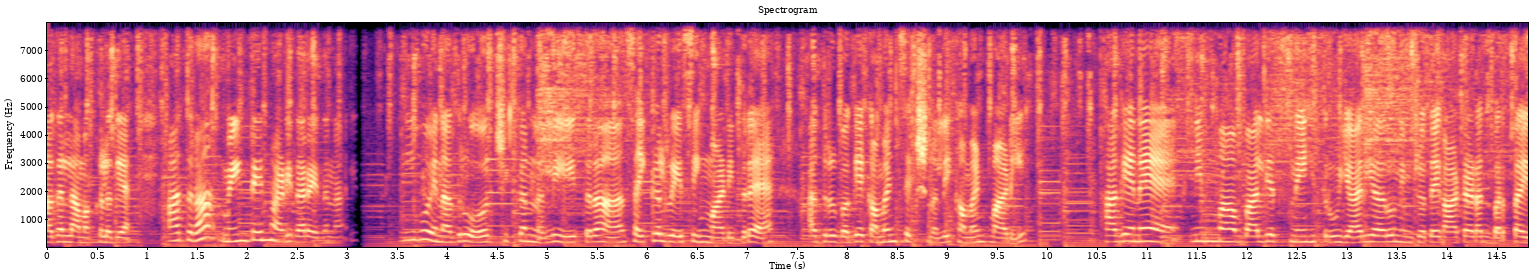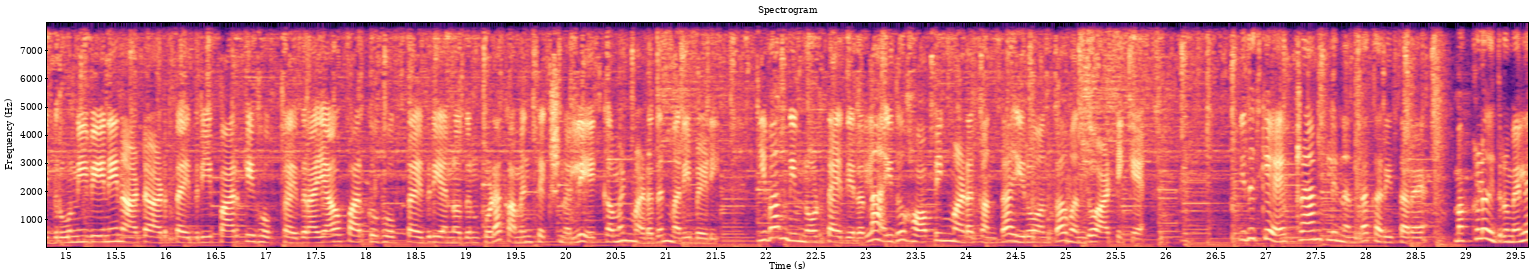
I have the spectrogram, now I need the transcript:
ಆಗಲ್ಲ ಮಕ್ಕಳಿಗೆ. ಆ ಥರ ಮೇಂಟೈನ್ ಮಾಡಿದ್ದಾರೆ ಇದನ್ನು. ನೀವು ಏನಾದರೂ ಚಿಕನ್ನಲ್ಲಿ ಈ ಥರ ಸೈಕಲ್ ರೇಸಿಂಗ್ ಮಾಡಿದರೆ ಅದ್ರ ಬಗ್ಗೆ ಕಮೆಂಟ್ ಸೆಕ್ಷನಲ್ಲಿ ಕಮೆಂಟ್ ಮಾಡಿ. ಹಾಗೇ ನಿಮ್ಮ ಬಾಲ್ಯದ ಸ್ನೇಹಿತರು ಯಾರ್ಯಾರು ನಿಮ್ಮ ಜೊತೆಗೆ ಆಟ ಆಡೋಕ್ಕೆ ಬರ್ತಾ ಇದ್ರು ನೀವೇನೇನು ಆಟ ಆಡ್ತಾ ಇದ್ರಿ ಪಾರ್ಕಿಗೆ ಹೋಗ್ತಾ ಇದ್ರಾ, ಯಾವ ಪಾರ್ಕಿಗೆ ಹೋಗ್ತಾ ಇದ್ರಿ ಅನ್ನೋದನ್ನು ಕೂಡ ಕಮೆಂಟ್ ಸೆಕ್ಷನಲ್ಲಿ ಕಮೆಂಟ್ ಮಾಡೋದನ್ನು ಮರಿಬೇಡಿ. ಇವಾಗ ನೀವು ನೋಡ್ತಾ ಇದ್ದೀರಲ್ಲ, ಇದು ಹಾಪಿಂಗ್ ಮಾಡೋಕ್ಕಂತ ಇರೋ ಅಂಥ ಒಂದು ಆಟಿಕೆ. ಇದಕ್ಕೆ ಟ್ರಾಂಪ್ಲಿನ್ ಅಂತ ಕರೀತಾರೆ. ಮಕ್ಕಳು ಇದ್ರ ಮೇಲೆ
